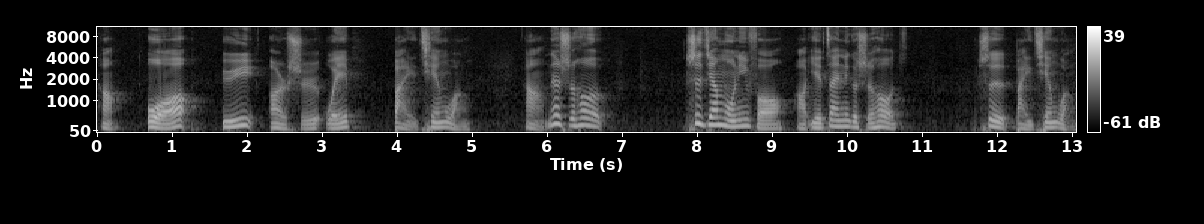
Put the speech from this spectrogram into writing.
好，我于尔时为百千王啊，那时候。释迦牟尼佛啊，也在那个时候是百千王，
